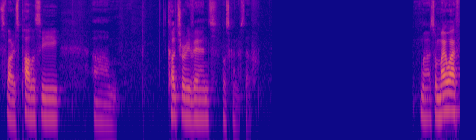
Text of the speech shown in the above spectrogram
as far as policy, um, cultural events, those kind of stuff. So my wife,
